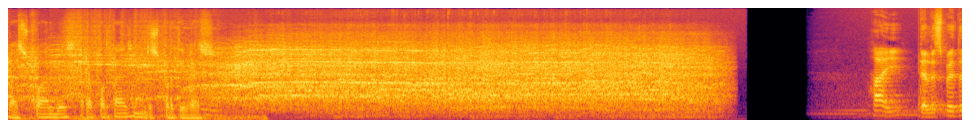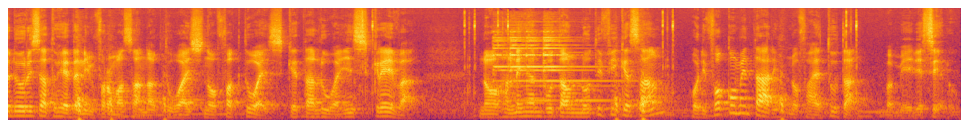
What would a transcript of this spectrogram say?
Vasqualves, reportagem desportivas. Hai, telespectadores atau hedan informação atuais no factuais que tá lua inscreva no hanehan botão notificação, pode for comentário no faz tutan, ba merecê-lo.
